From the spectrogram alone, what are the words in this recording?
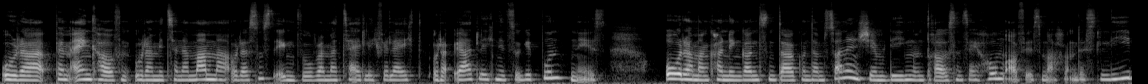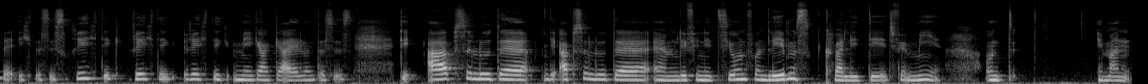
oder beim Einkaufen oder mit seiner Mama oder sonst irgendwo, weil man zeitlich vielleicht oder örtlich nicht so gebunden ist. Oder man kann den ganzen Tag unterm Sonnenschirm liegen und draußen sein Homeoffice machen. Das liebe ich. Das ist richtig, richtig, richtig mega geil. Und das ist die absolute, die absolute ähm, Definition von Lebensqualität für mich. Und ich meine,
